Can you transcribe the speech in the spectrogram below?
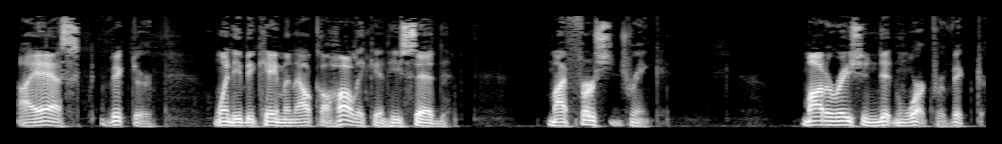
I asked Victor when he became an alcoholic, and he said, My first drink. Moderation didn't work for Victor.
